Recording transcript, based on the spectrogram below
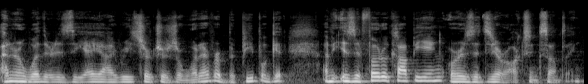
I don't know whether it is the AI researchers or whatever, but people get. I mean, is it photocopying or is it xeroxing something?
